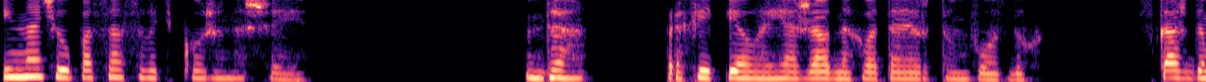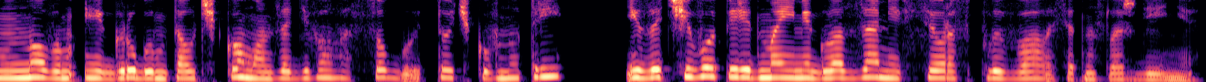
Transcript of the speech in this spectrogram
и начал посасывать кожу на шее. «Да», — прохрипела я, жадно хватая ртом воздух. С каждым новым и грубым толчком он задевал особую точку внутри, из-за чего перед моими глазами все расплывалось от наслаждения.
